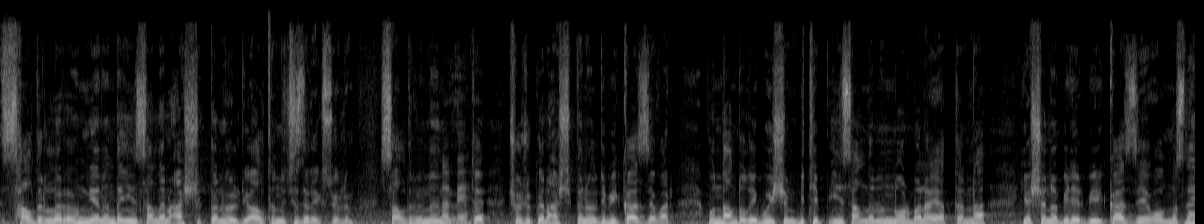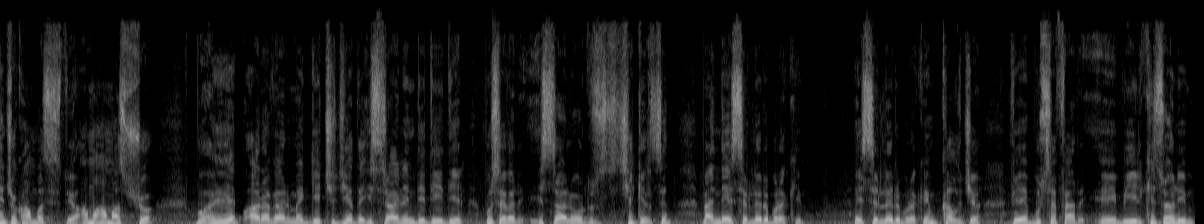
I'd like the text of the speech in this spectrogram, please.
saldırıların yanında insanların açlıktan öldüğü, altını çizerek söylüyorum. Saldırının Tabii. de çocukların açlıktan öldüğü bir Gazze var. Bundan dolayı bu işin bitip insanların normal hayatlarına yaşanabilir bir Gazze olmasını en çok Hamas istiyor. Ama Hamas şu, bu hep ara verme geçici ya da İsrail'in dediği değil. Bu sefer İsrail ordusu çekilsin, ben de esirleri bırakayım. Esirleri bırakayım kalıcı. Ve bu sefer e, bir iki söyleyeyim.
